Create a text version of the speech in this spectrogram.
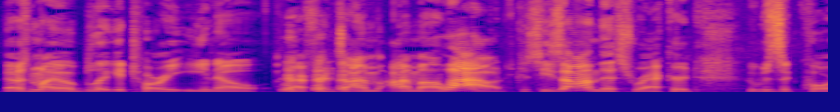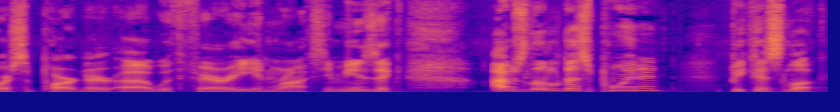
That was my obligatory Eno reference. I'm, I'm allowed because he's on this record, who was, of course, a partner uh, with Ferry in Roxy Music. I was a little disappointed because, look,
